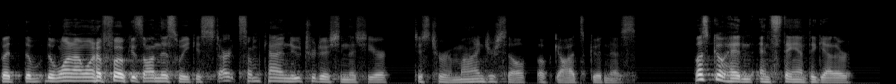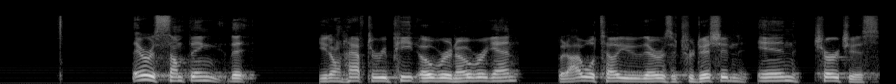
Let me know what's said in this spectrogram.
But the, the one I want to focus on this week is start some kind of new tradition this year just to remind yourself of God's goodness. Let's go ahead and, and stand together. There is something that you don't have to repeat over and over again, but I will tell you there is a tradition in churches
